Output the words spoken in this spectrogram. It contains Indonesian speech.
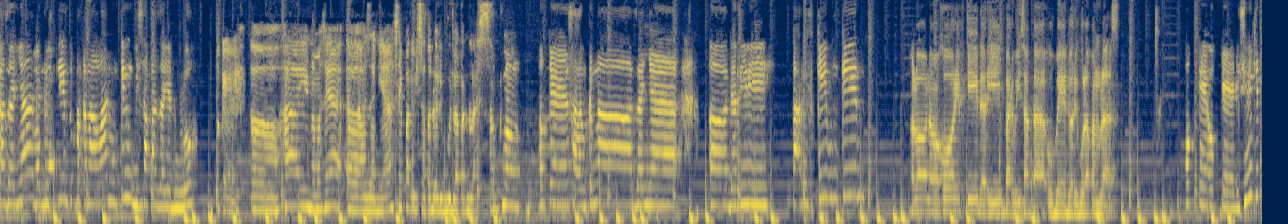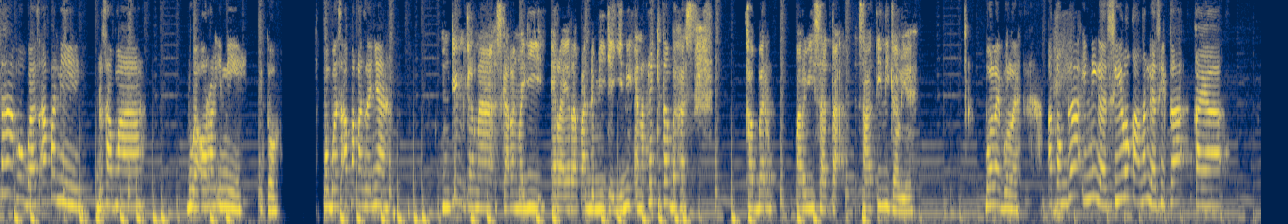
Kazanya dan Rifki untuk perkenalan, mungkin bisa Kazanya dulu. Oke, okay. uh, hai, nama saya uh, Azania, saya pariwisata 2018. Salam kenal. Oke, okay, salam kenal Azania uh, dari Kak Rifki mungkin. Halo, nama aku Rifki dari Pariwisata UB 2018. Oke, oke. Di sini kita mau bahas apa nih bersama dua orang ini gitu. Mau bahas apa kazanya? Mungkin karena sekarang lagi era-era pandemi kayak gini, enaknya kita bahas kabar pariwisata saat ini kali ya boleh, boleh. Atau enggak ini enggak sih lo kangen enggak sih Kak kayak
